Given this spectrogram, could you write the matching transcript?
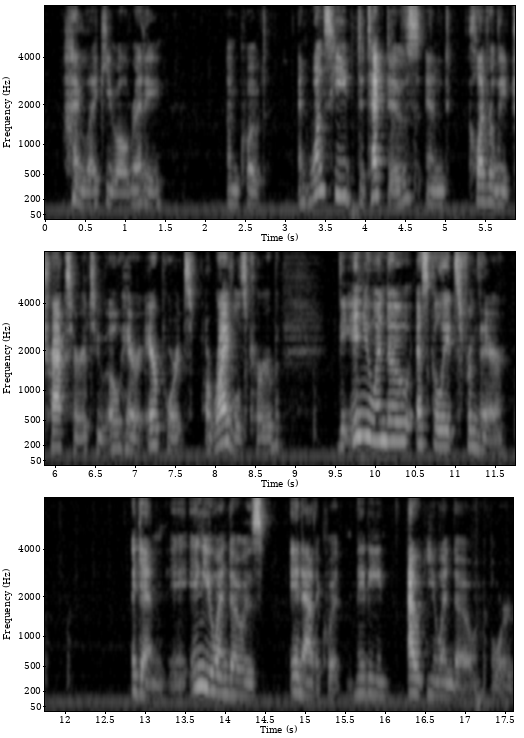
I like you already. Unquote. And once he detectives and cleverly tracks her to O'Hare Airport's arrivals curb, the innuendo escalates from there. Again, innuendo is inadequate, maybe outuendo or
